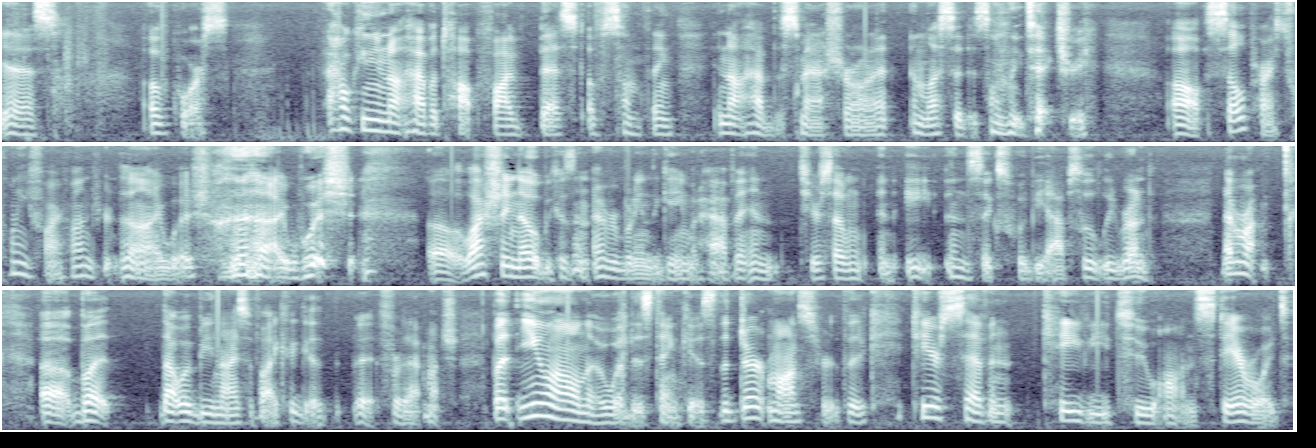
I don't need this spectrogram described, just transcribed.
Yes, of course how can you not have a top five best of something and not have the smasher on it unless it is only tech tree? Uh sell price 2500 uh, i wish. I wish. Uh well actually no because then everybody in the game would have it and tier 7 and 8 and 6 would be absolutely run. never mind. Uh but that would be nice if i could get it for that much. But you all know what this tank is. The dirt monster the tier 7 kv2 on steroids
